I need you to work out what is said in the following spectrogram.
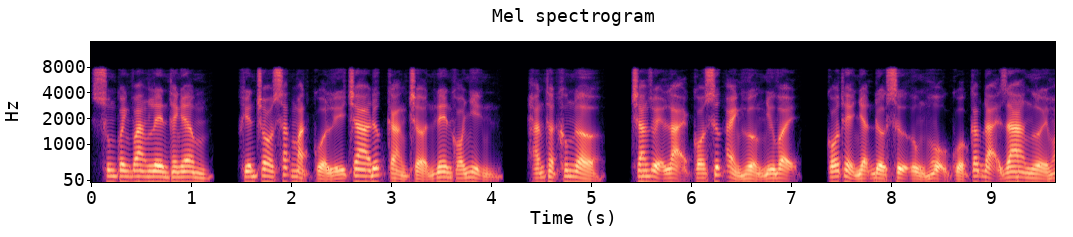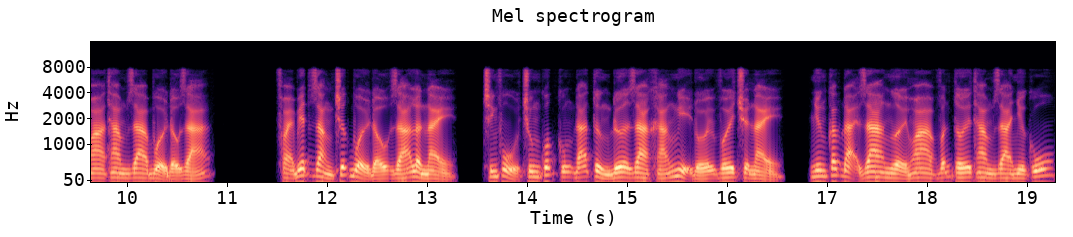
Xung quanh vang lên thanh âm, khiến cho sắc mặt của Lý Cha Đức càng trở nên khó nhìn, hắn thật không ngờ, Trang Duệ lại có sức ảnh hưởng như vậy, có thể nhận được sự ủng hộ của các đại gia người Hoa tham gia buổi đấu giá. Phải biết rằng trước buổi đấu giá lần này, Chính phủ Trung Quốc cũng đã từng đưa ra kháng nghị đối với chuyện này, nhưng các đại gia người Hoa vẫn tới tham gia như cũ.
